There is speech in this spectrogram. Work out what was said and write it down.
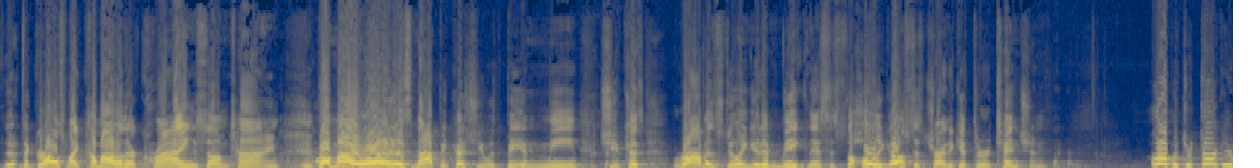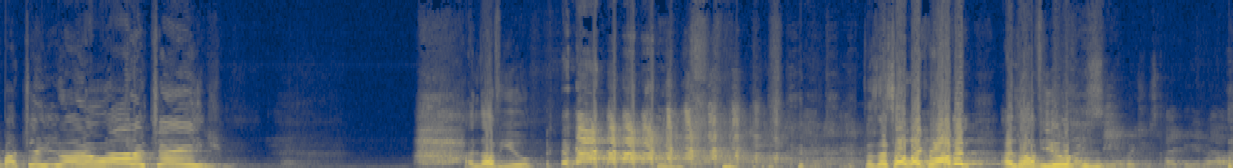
the, the girls might come out of there crying sometime, but my word, it's not because she was being mean. She because Robin's doing it in meekness. It's the Holy Ghost that's trying to get their attention. Oh, but you're talking about change. I don't want to change. I love you. Doesn't that sound like Robin? I love you. I see it when she's typing it out.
